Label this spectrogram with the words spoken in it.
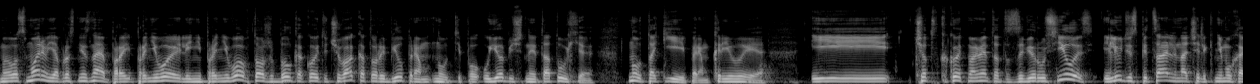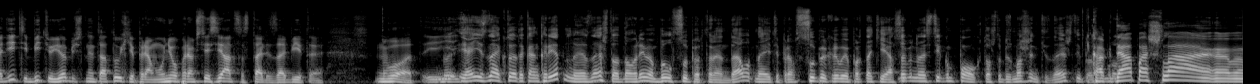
Мы его смотрим, я просто не знаю, про, про него или не про него. Тоже был какой-то чувак, который бил прям, ну, типа, уебищные татухи. Ну, такие прям кривые. И что-то в какой-то момент это завирусилось, и люди специально начали к нему ходить и бить уебищные татухи. Прям у него прям все сеансы стали забиты. Вот. И- Ну, я не знаю, кто это конкретно, но я знаю, что одно время был супер тренд, да, вот на эти прям супер кривые портаки, особенно на Стиком Паук, то, что без машинки, знаешь, типа. ну, Когда пошла э,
